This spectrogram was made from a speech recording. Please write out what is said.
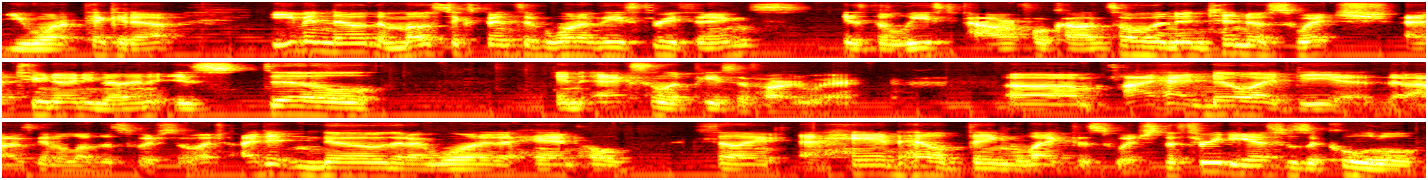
you want to pick it up. Even though the most expensive one of these three things is the least powerful console, the Nintendo Switch at 299 is still an excellent piece of hardware. Um, I had no idea that I was going to love the Switch so much. I didn't know that I wanted a handheld thing, a handheld thing like the Switch. The 3DS was a cool little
